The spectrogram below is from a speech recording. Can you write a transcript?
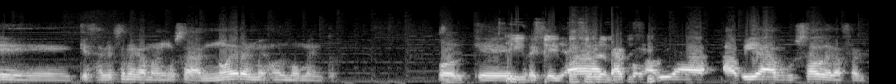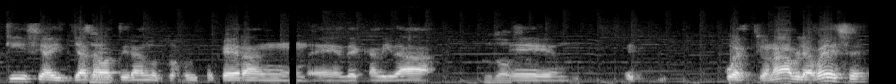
eh, que salió ese Mega Man, o sea, no era el mejor momento. Porque que ya Capcom había, abusado de la franquicia y ya estaba tirando productos que eran eh, de calidad eh, cuestionable a veces.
